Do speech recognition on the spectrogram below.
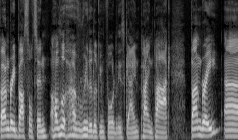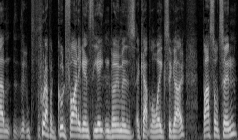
Bunbury, Busselton. I'm, I'm really looking forward to this game. Payne Park. Bunbury um, put up a good fight against the Eaton Boomers a couple of weeks ago. Busselton,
